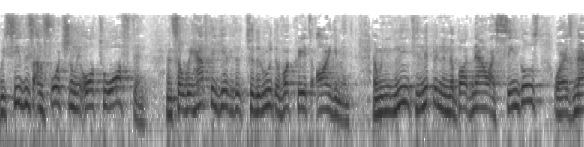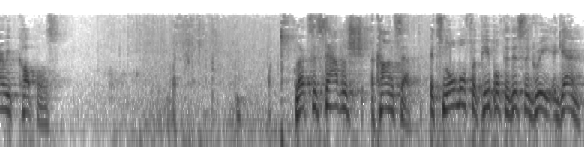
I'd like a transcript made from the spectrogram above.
We see this unfortunately all too often. And so we have to get to the root of what creates argument. And we need to nip it in the bud now as singles or as married couples. Let's establish a concept. It's normal for people to disagree. Again,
